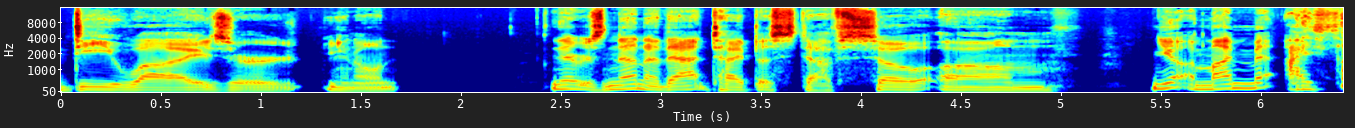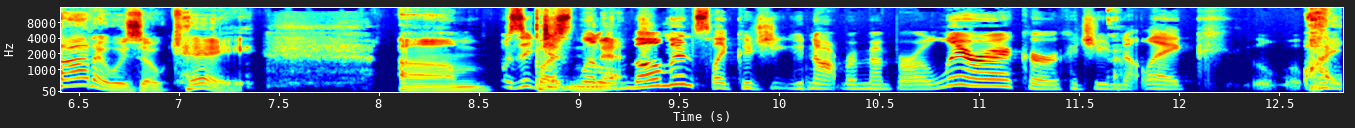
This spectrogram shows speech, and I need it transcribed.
DUIs or you know there was none of that type of stuff. So um yeah, my I thought I was okay. Um Was it just little ne- moments? Like, could you not remember a lyric, or could you not like? I,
